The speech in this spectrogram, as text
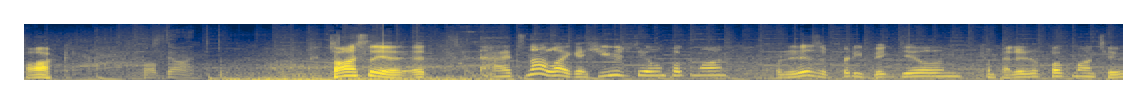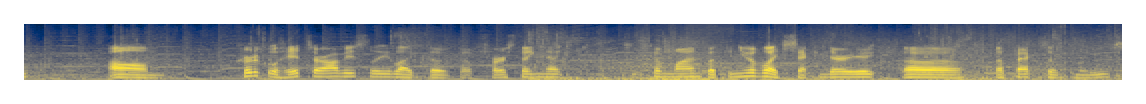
Fuck. Well done. It's honestly a, a, it's not like a huge deal in Pokemon, but it is a pretty big deal in competitive Pokemon too. Um, critical hits are obviously like the, the first thing that comes to mind, but then you have like secondary uh, effects of moves.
